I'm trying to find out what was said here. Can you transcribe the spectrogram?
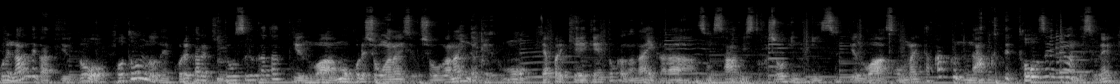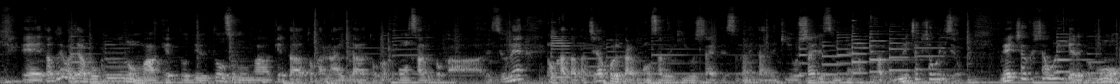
これなんでかっていうと、ほとんどね、これから起業する方っていうのは、もうこれしょうがないですよ。しょうがないんだけれども、やっぱり経験とかがないから、そのサービスとか商品の品質っていうのは、そんなに高くなくて当然なんですよね。えー、例えばじゃあ僕のマーケットで言うと、そのマーケターとかライターとかコンサルとかですよね。の方たちがこれからコンサルで起業したいです、ライターで起業したいですみたいな方めちゃくちゃ多いですよ。めちゃくちゃ多いけれども、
